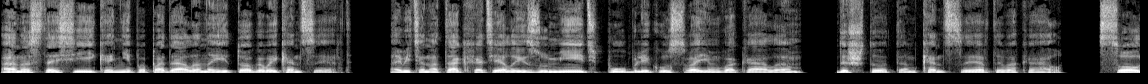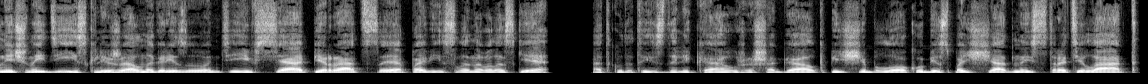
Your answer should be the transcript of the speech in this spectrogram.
Анастасийка не попадала на итоговый концерт. А ведь она так хотела изумить публику своим вокалом. Да что там концерт и вокал? Солнечный диск лежал на горизонте, и вся операция повисла на волоске. Откуда-то издалека уже шагал к пищеблоку беспощадный стратилат,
